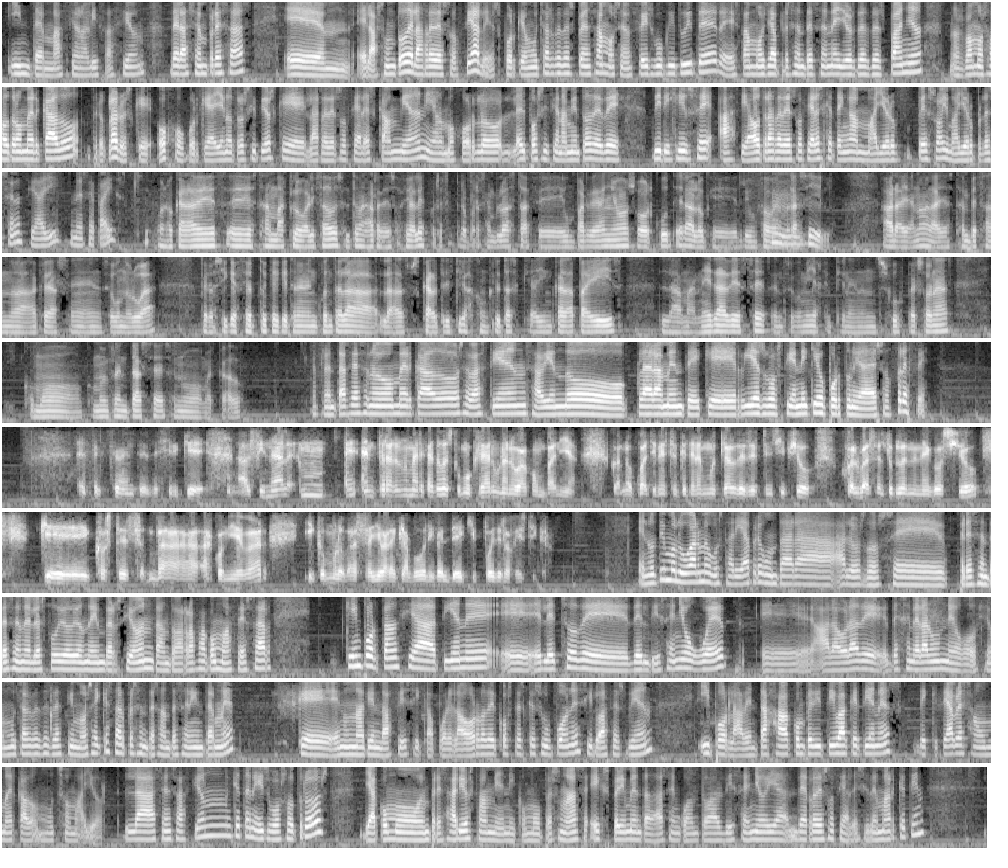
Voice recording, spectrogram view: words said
internacionalización de las empresas, eh, el asunto de las redes sociales, porque muchas veces pensamos en Facebook y Twitter, estamos ya presentes en ellos desde España, nos vamos a otro mercado, pero claro, es que, ojo, porque hay en otros sitios que las redes sociales cambian y a lo mejor lo, el posicionamiento debe dirigirse hacia otras redes sociales que tengan mayor peso y mayor presencia allí, en ese país. Sí, bueno, cada vez eh, están más globalizados el tema de las redes sociales, por ejemplo, por ejemplo, hasta hace un par de años Orkut era lo que triunfaba mm. en Brasil. Ahora ya no, ahora ya está empezando a quedarse en segundo lugar, pero sí que es cierto que hay que tener en cuenta la, las características concretas que hay en cada país, la manera de ser, entre comillas, que tienen sus personas y cómo, cómo enfrentarse a ese nuevo mercado. Enfrentarse a ese nuevo mercado, Sebastián, sabiendo claramente qué riesgos tiene y qué oportunidades ofrece. Efectivamente, es decir, que al final mmm, entrar en un mercado es como crear una nueva compañía, con lo cual tienes que tener muy claro desde el principio cuál va a ser tu plan de negocio, qué costes va a conllevar y cómo lo vas a llevar a cabo a nivel de equipo y de logística. En último lugar, me gustaría preguntar a, a los dos eh, presentes en el estudio de Onda Inversión, tanto a Rafa como a César, ¿Qué importancia tiene eh, el hecho de, del diseño web eh, a la hora de, generar un negocio? Muchas veces decimos, hay que estar presentes antes en Internet, que en una tienda física, por el ahorro de costes que supone si lo haces bien y por la ventaja competitiva que tienes de que te abres a un mercado mucho mayor. La sensación que tenéis vosotros, ya como empresarios también y como personas experimentadas en cuanto al diseño de redes sociales y de marketing,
